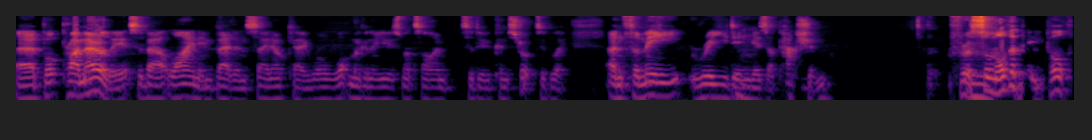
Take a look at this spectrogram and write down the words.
Uh, but primarily, it's about lying in bed and saying, okay, well, what am I going to use my time to do constructively? And for me, reading mm. is a passion. For mm. some other people,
